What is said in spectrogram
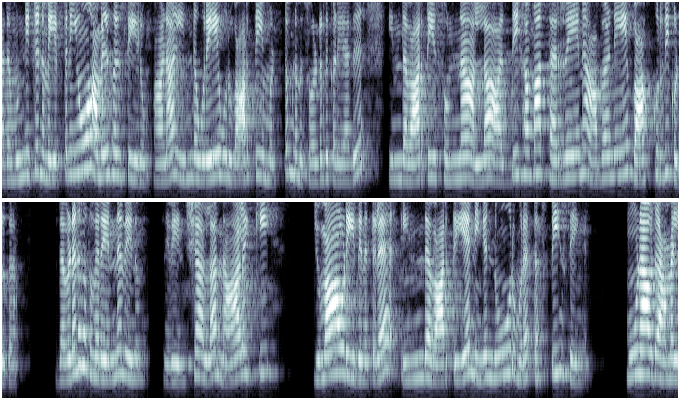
அதை முன்னிட்டு நம்ம எத்தனையோ அமல்கள் செய்கிறோம். ஆனால் இந்த ஒரே ஒரு வார்த்தையை மட்டும் நம்ம சொல்கிறது கிடையாது. இந்த வார்த்தையை சொன்னால் அல்லாஹ் அதிகமாக தர்றேன்னு அவனே வாக்குறுதி கொடுக்குறான். இதை விட நமக்கு வேறு என்ன வேணும்? எனவே இன்ஷா அல்லா நாளைக்கு ஜுமாவுடைய தினத்தில் இந்த வார்த்தையை நீங்கள் நூறு முறை தஸ்பீக செய்யுங்க. மூணாவது அமல்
